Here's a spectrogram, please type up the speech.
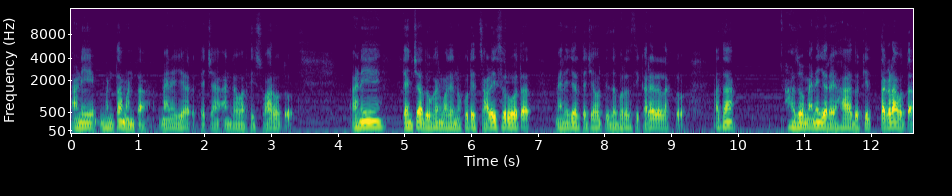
आणि म्हणता म्हणता मॅनेजर त्याच्या अंगावरती स्वार होतो. आणि त्यांच्या दोघांमध्ये नको ते चाळी सुरू होतात. मॅनेजर त्याच्यावरती जबरदस्ती करायला लागतो. आता हा जो मॅनेजर आहे हा देखील तगडा होता.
